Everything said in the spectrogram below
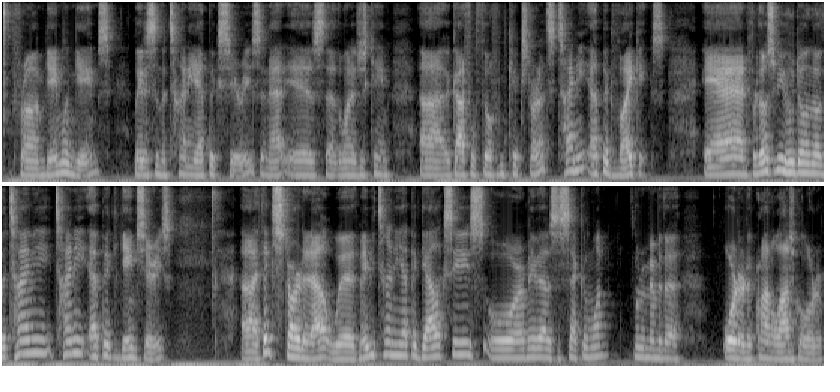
from Gamelyn Games, latest in the Tiny Epic series, and that is uh, the one that just came uh, got fulfilled from Kickstarter. It's Tiny Epic Vikings. And for those of you who don't know, the Tiny Tiny Epic game series, uh, I think started out with maybe Tiny Epic Galaxies, or maybe that was the second one. I remember the order, the chronological order.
